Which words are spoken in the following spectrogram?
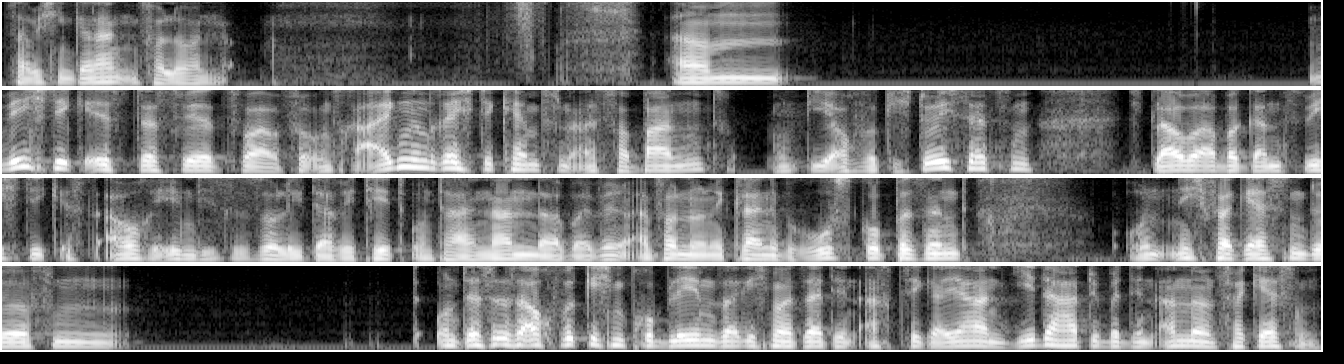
Jetzt habe ich einen Gedanken verloren. Ähm, wichtig ist, dass wir zwar für unsere eigenen Rechte kämpfen als Verband und die auch wirklich durchsetzen. Ich glaube aber ganz wichtig ist auch eben diese Solidarität untereinander, weil wir einfach nur eine kleine Berufsgruppe sind und nicht vergessen dürfen, und das ist auch wirklich ein Problem, sage ich mal, seit den 80er Jahren. Jeder hat über den anderen vergessen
